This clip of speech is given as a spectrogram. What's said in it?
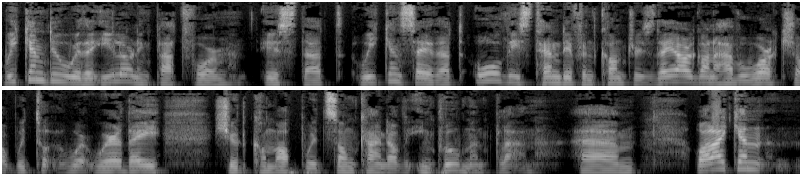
we can do with the e-learning platform is that we can say that all these 10 different countries they are going to have a workshop where, they should come up with some kind of improvement plan. Um, what i can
